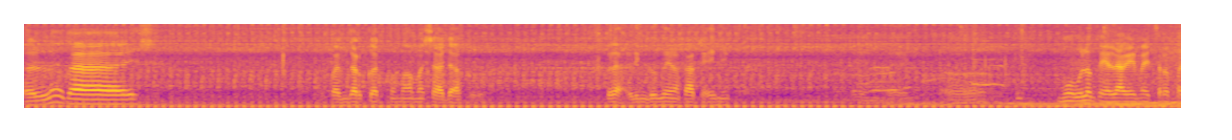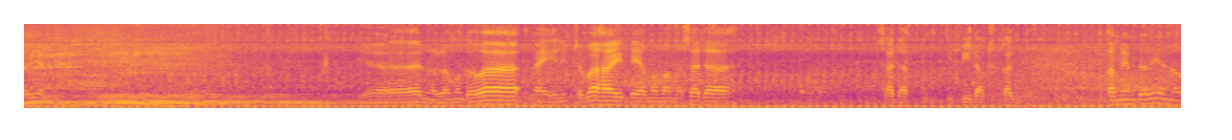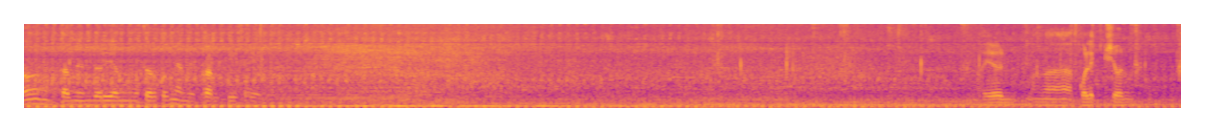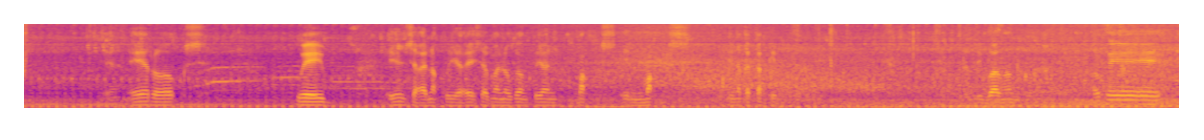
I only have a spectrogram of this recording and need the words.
Hello guys. Pandar ko at mamamasada ako. Wala, linggo ngayon nakakainip. Uh, umuulan kaya lagi may trapal yan. Yan, walang magawa. Naiinip sa bahay kaya mamamasada. Sada pipila ako sa kanto. Ka-member yan, oh. Ka-member yung motor ko yan. May practice yan. Ayun, mga collection. Ayan, Aerox, Wave. Ayun, sa anak ko yan, ay sa manugang ko yan, Max and Max. Yung nakatakip. Ang libangan ko. Okay.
